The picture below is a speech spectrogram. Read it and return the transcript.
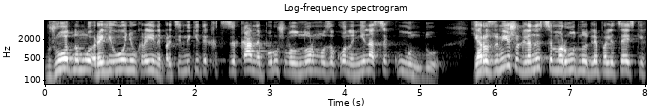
В жодному регіоні України працівники ТЦК не порушували норму закону ні на секунду. Я розумію, що для них це марудно для поліцейських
